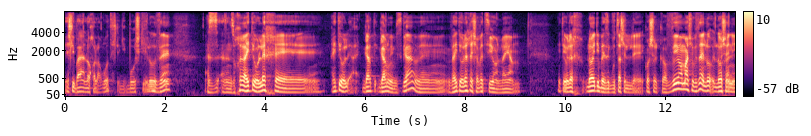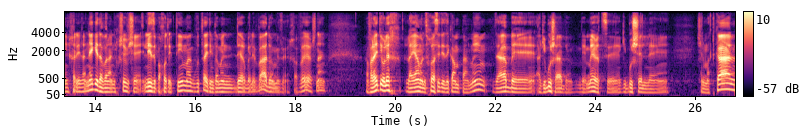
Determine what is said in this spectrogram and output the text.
יש לי בעיה, אני לא יכול לרוץ, יש לי גיבוש, כאילו, זה. אז, אז אני זוכר, הייתי הולך, אה, הייתי הולך, גר, גרנו במשגב, והייתי הולך לשבת ציון, לים. הייתי הולך, לא הייתי באיזה קבוצה של אה, כושר קרבי או משהו וזה, לא, לא שאני חלילה נגד, אבל אני חושב שלי זה פחות התאים מהקבוצה, הייתי מתאמן די הרבה לבד, או עם איזה חבר, שניים. אבל הייתי הולך לים, אני זוכר, עשיתי את זה כמה פעמים, זה היה, ב, הגיבוש היה במרץ, אה, גיבוש של, של מטכ"ל,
